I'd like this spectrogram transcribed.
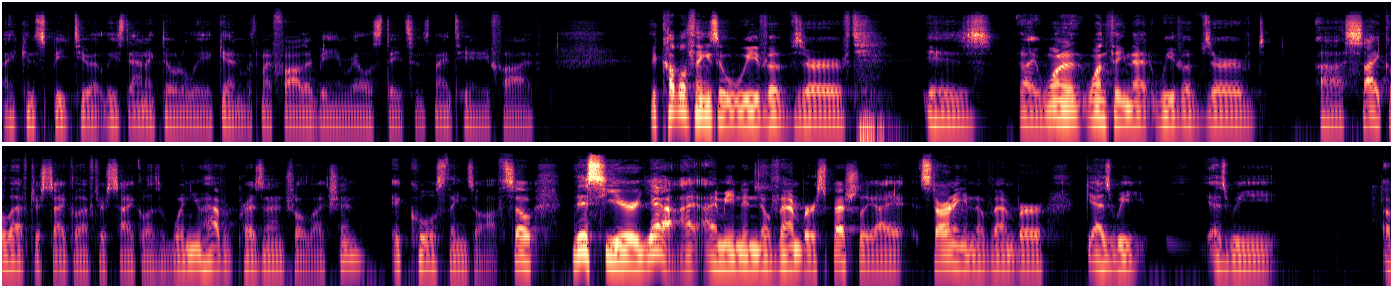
i can speak to at least anecdotally again with my father being in real estate since 1985 the couple things that we've observed is like one one thing that we've observed uh, cycle after cycle after cycle is when you have a presidential election, it cools things off. So this year, yeah, I, I mean in November, especially, I starting in November as we as we uh,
